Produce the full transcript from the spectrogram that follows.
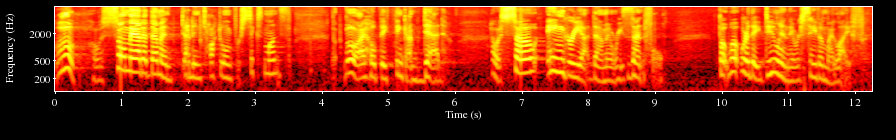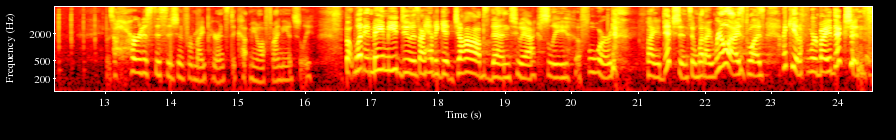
Oh, I was so mad at them, and I didn't talk to them for six months. Oh, I hope they think I'm dead. I was so angry at them and resentful. But what were they doing? They were saving my life. It was the hardest decision for my parents to cut me off financially. But what it made me do is I had to get jobs then to actually afford my addictions. And what I realized was I can't afford my addictions.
